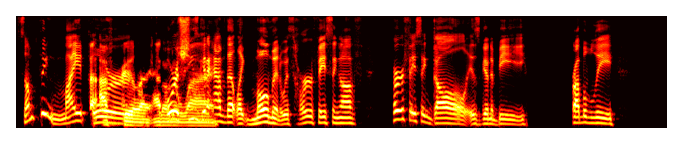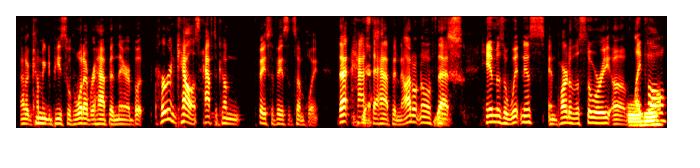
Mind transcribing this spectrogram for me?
something might I- I or like I or know she's why. gonna have that like moment with her facing off. Her facing Gaul is gonna be probably I don't coming to peace with whatever happened there, but her and Calus have to come face to face at some point. That has to Yes. happen. I don't know if that's him as a witness and part of the story of Mhm. Lightfall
